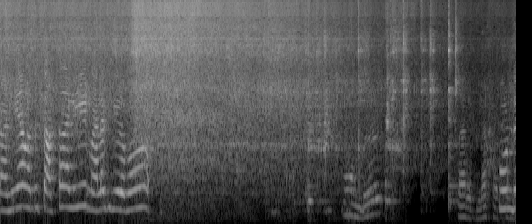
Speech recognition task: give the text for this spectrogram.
தனியாக வந்து தக்காளி மிளகு ஜீரகம் பூண்டு கருப்பில் பூண்டு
